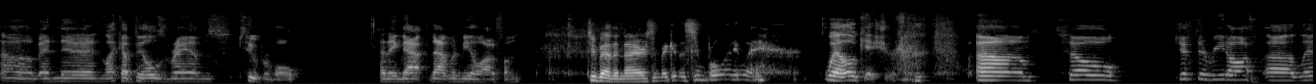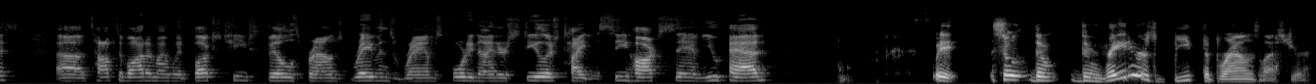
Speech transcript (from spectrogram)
um, and then like a Bills Rams Super Bowl. I think that that would be a lot of fun. Too bad the Niners are making the Super Bowl anyway. Well, okay, sure. um, so just to read off uh, list, uh, top to bottom, I went Bucs, Chiefs, Bills, Browns, Ravens, Rams, 49ers, Steelers, Titans, Seahawks. Sam, you had Wait, so the the Raiders beat the Browns last year,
